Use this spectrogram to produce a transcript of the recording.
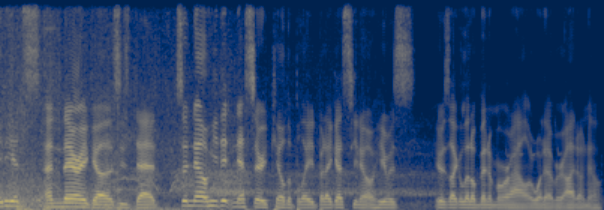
idiots. And there he goes. He's dead. So no, he didn't necessarily kill the blade, but I guess, you know, he was he was like a little bit of morale or whatever. I don't know.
